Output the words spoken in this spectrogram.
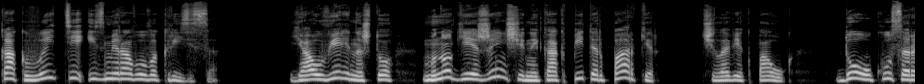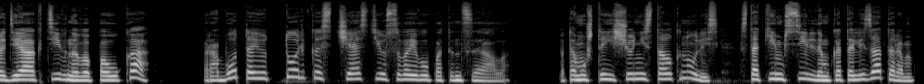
как выйти из мирового кризиса. Я уверена, что многие женщины, как Питер Паркер, Человек-паук, до укуса радиоактивного паука, работают только с частью своего потенциала, потому что еще не столкнулись с таким сильным катализатором,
